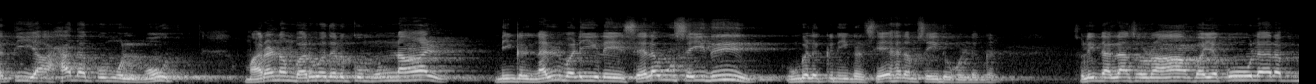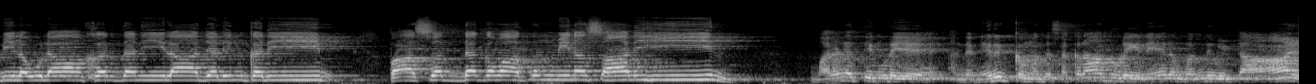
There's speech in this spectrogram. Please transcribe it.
அத்திய உல் மௌத். மரணம் வருவதற்கு முன்னால் நீங்கள் நல்வழியிலே செலவு செய்து உங்களுக்கு நீங்கள் சேகரம் செய்து கொள்ளுங்கள். சொல்லிட்டு அல்லாஹ் சொல்றான் பயகூல ரப்பி லௌலா கர்தனிலா ஜலின் கரீம் பாஸ்வத்தகவா கும்மின சாலிஹீன். மரணத்தினுடைய அந்த நெருக்கம் அந்த சக்கராத்துடைய நேரம் வந்து விட்டால்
